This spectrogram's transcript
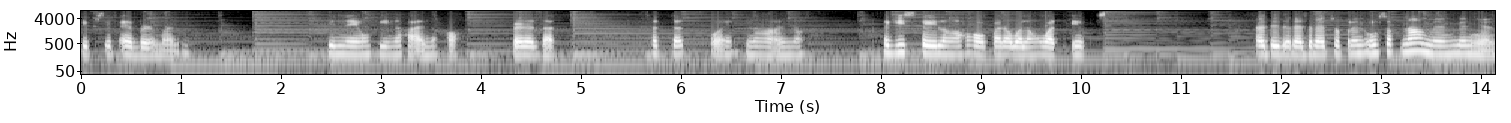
ifs if ever man. Yun na yung pinaka-ano ko. Pero that, at that point na ano, nag-stay lang ako para walang what ifs. Edi dire-diretso pa rin usap namin, ganyan.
